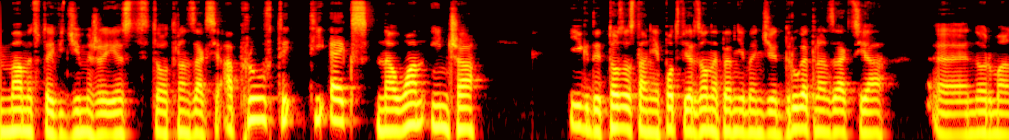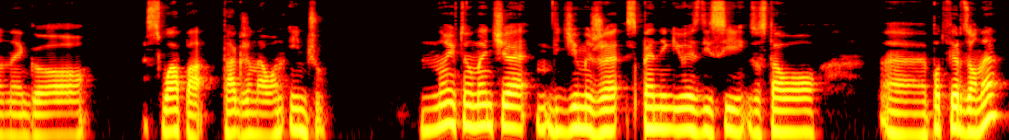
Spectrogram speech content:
mamy tutaj, widzimy, że jest to transakcja Approved TX na 1 incha i gdy to zostanie potwierdzone, pewnie będzie druga transakcja e, normalnego swapa, także na 1 inchu. No i w tym momencie widzimy, że spending USDC zostało e, potwierdzone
